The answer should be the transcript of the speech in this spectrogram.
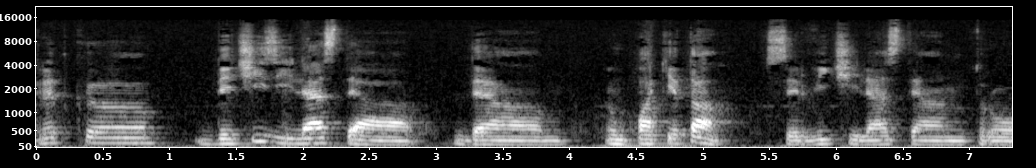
Cred că deciziile astea de a împacheta serviciile astea într-o,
